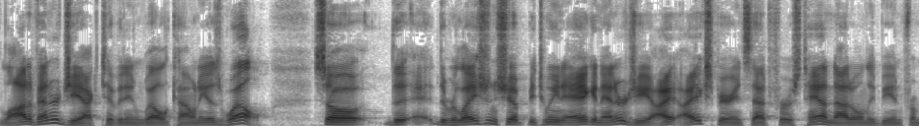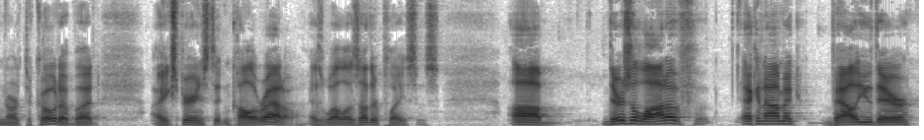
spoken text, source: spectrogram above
lot of energy activity in Weld County as well. So the the relationship between ag and energy, I, I experienced that firsthand, not only being from North Dakota, but I experienced it in Colorado as well as other places. Um, there's a lot of economic value there.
